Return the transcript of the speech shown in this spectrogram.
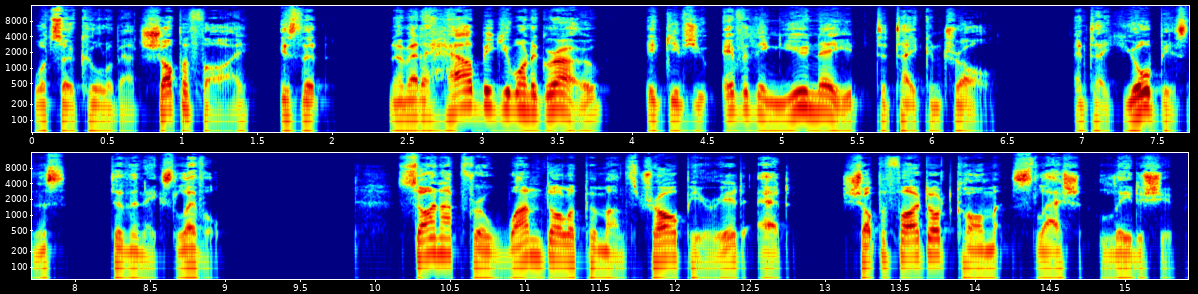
What's so cool about Shopify is that no matter how big you want to grow, it gives you everything you need to take control and take your business to the next level. Sign up for a $1 per month trial period at shopify.com slash leadership,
